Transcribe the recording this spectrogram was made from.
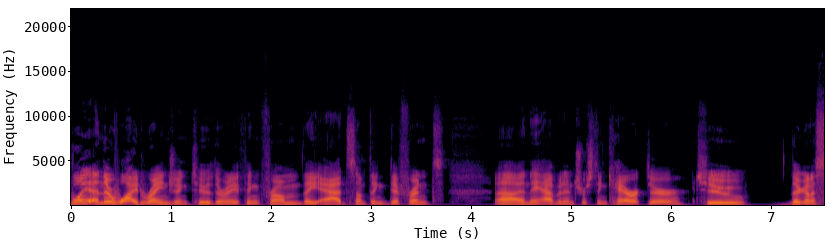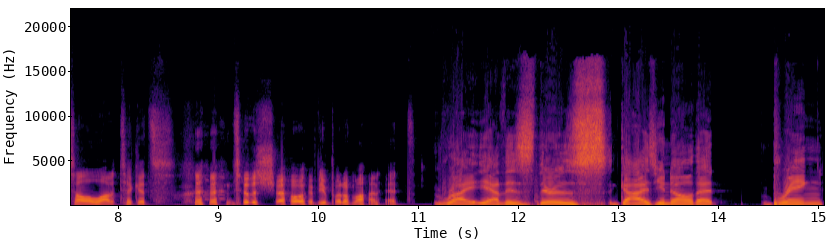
Well, yeah, and they're wide ranging too. They're anything from they add something different uh, and they have an interesting character to they're going to sell a lot of tickets to the show if you put them on it. Right. Yeah. There's there's guys you know that bring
